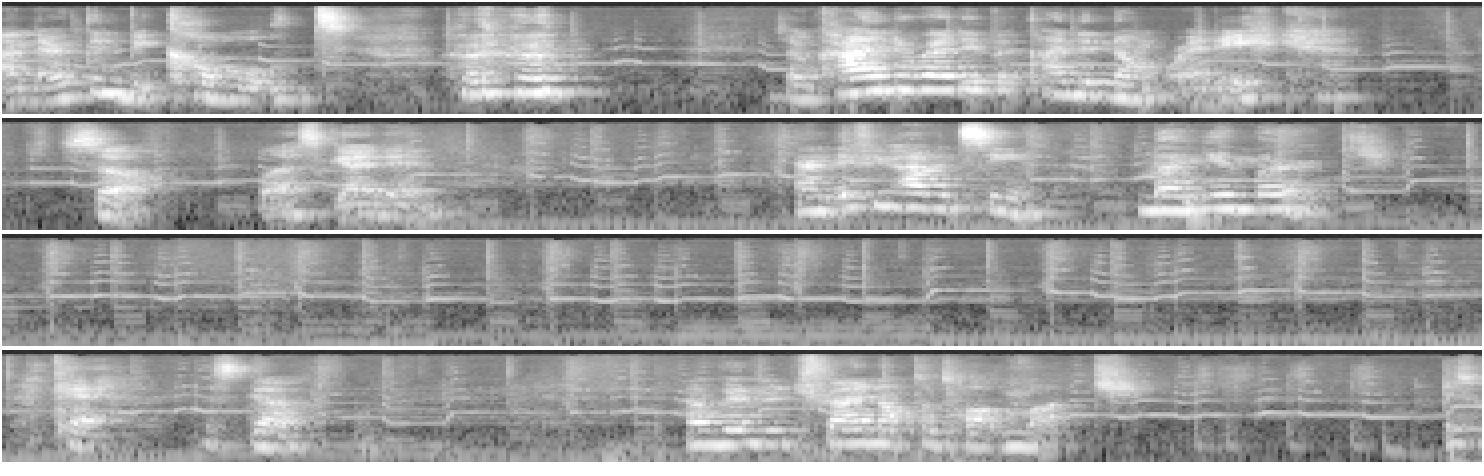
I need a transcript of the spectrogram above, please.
And they're gonna be cold. so I'm kinda ready, but kinda not ready. So, let's get in. And if you haven't seen my new merch, okay, let's go. I'm gonna try not to talk much. It's,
